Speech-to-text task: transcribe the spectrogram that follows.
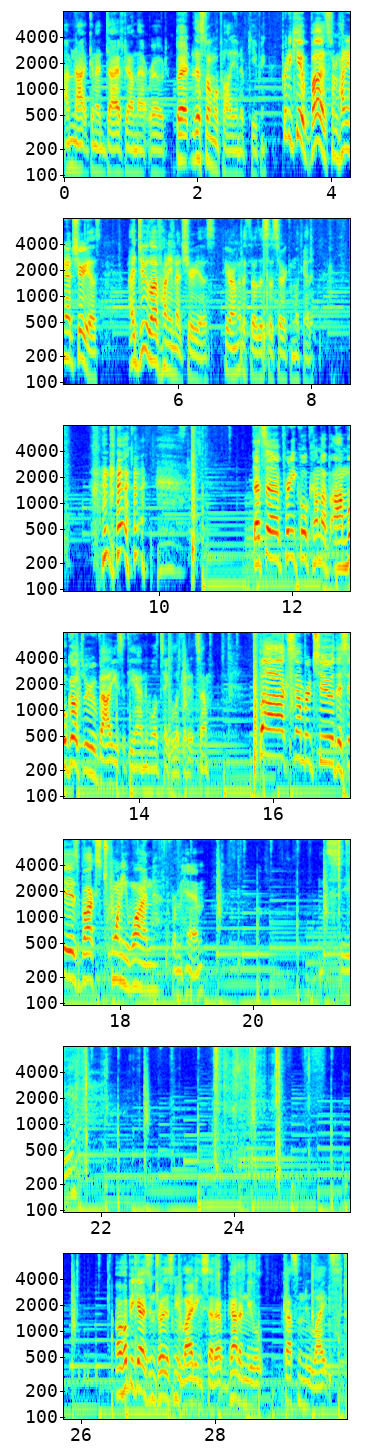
I'm not gonna dive down that road. But this one will probably end up keeping. Pretty cute. Buzz from Honey Nut Cheerios. I do love Honey Nut Cheerios. Here, I'm gonna throw this so Sarah can look at it. That's a pretty cool come up. Um, we'll go through values at the end. We'll take a look at it. So, box number two. This is box 21 from him. I hope you guys enjoy this new lighting setup. Got a new, got some new lights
